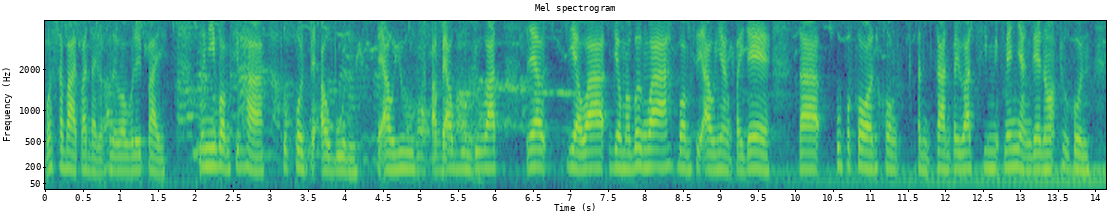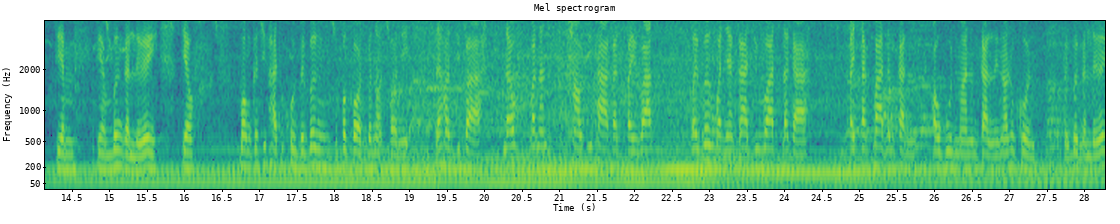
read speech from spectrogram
บ่สบายปานใดแล้วก็เลยว่าบ่ได้ไปมื้อนี้บอมสิพาทุกคนไปเอาบุญไปเอาอยู่เอาไปเอาบุญอยู่วัด แล้วเดี๋ยวว่าเดี๋ยวมาเบิ่งว่าบอมสิเอาหยังไปแด่และอุปกรณ์ของอันการไปวัดสิแม่นหยังแด่เนาะทุกคนเตรียมเตรียมเบิ่งกันเลย เดี๋ยวบอมก็สิพาทุกคนไปเบิ่งอุปกรณ์กันเนาะตอนนี้ แล้วเฮาสิพาแล้ววันนั้นเฮาสิพากันไปวัด ไปเบิ่งบรรยากาศอยู่วัดแล้วก็ไปตักบาตรนํกัน เอาบุญมานำกันเลยเนาะทุกคน ไปเบิ่งกันเลย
